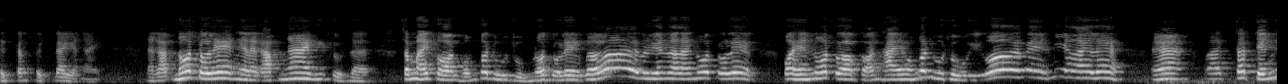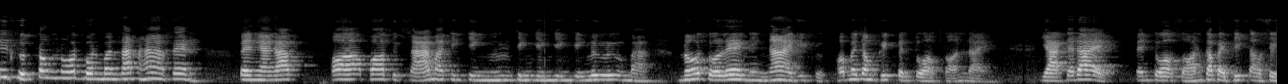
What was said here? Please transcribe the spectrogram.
ตึกทั้งตึกได้ยังไงนะครับโน้ตตัวเลขเนี่ยแหละครับ ง่ายที่สุดเลยสมัยก่อนผมก็ดูถูกโน้ตตัวเลขว่าเอ้ยไปเรียนอะไรโน้ตตัวเลข พอเห็นโน้ตตัวอักษรไทยผมก็ดูถูกอีกเอ้ยไม่เห็นมีอะไรเลยนะถ้าเจ๋งที่สุดต้องโน้ตบนบรรทัดห้าเส้น เป็นไงครับ พอพอศึกษามาจริงๆจริงๆจริงๆลึกๆมา โน้ตตัวเลขนี่ง่ายที่สุด เพราะไม่ต้องพลิกเป็นตัวอักษรใด อยากจะได้เป็นตัวอักษรก็ไปพลิกเอาสิ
